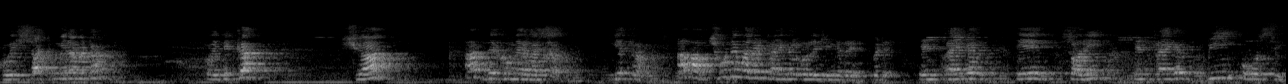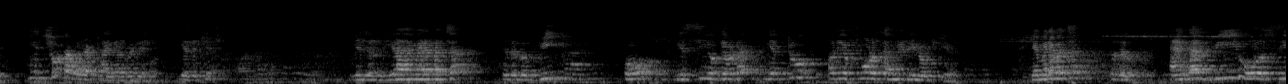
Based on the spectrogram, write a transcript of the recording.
कोई शक मेरा बेटा? कोई दिक्कत? श्योर अब देखो मेरा बच्चा। ये था। अब आप छोटे वाले ट्राइंगल को लिखेंगे बेटे। In triangle A sorry in triangle B O C ये छोटा वाला ट्राइंगल बेटे। ये देखिए। ये जो लिया है मेरा बच्चा, ये देखो बी ओ ये सी हो गया, बेटा। ये टू और ये फोर से हमने डिनोट किया। ठीक है मेरा बच्चा? तो देखो angle B O C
